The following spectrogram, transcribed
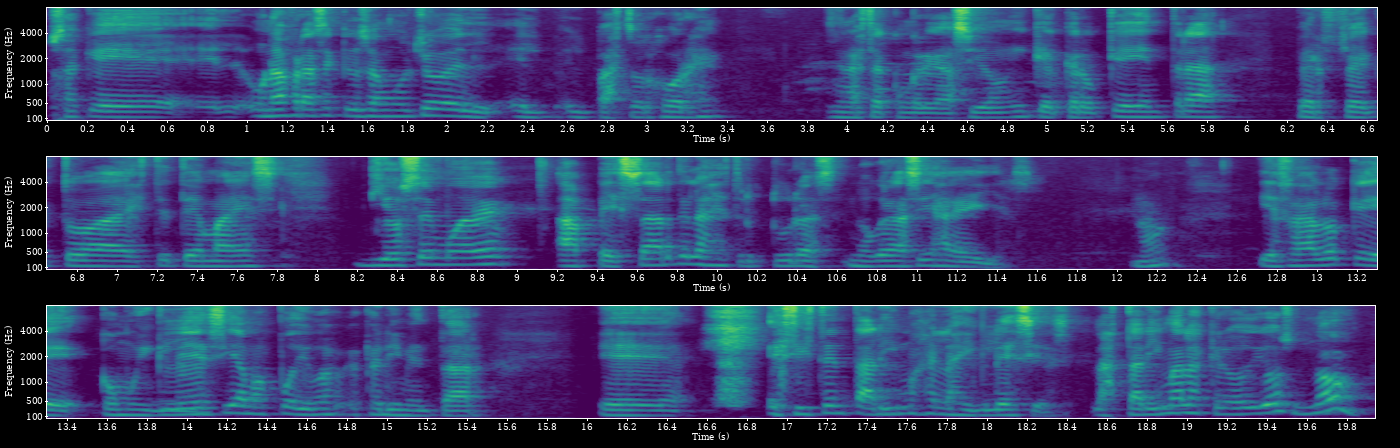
o sea, que una frase que usa mucho el, el, el pastor Jorge en nuestra congregación y que creo que entra perfecto a este tema es, Dios se mueve a pesar de las estructuras, no gracias a ellas, ¿no? Y eso es algo que como iglesia hemos podido experimentar. Eh, existen tarimas en las iglesias. ¿Las tarimas las creó Dios? No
